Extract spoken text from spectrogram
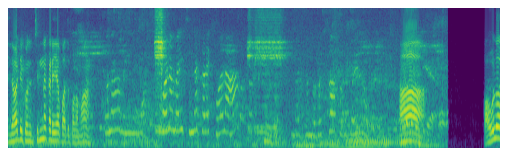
இந்த வாட்டி கொஞ்சம் சின்ன கடையாக பார்த்து போகலாமா ஆ. அவ்வளோ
